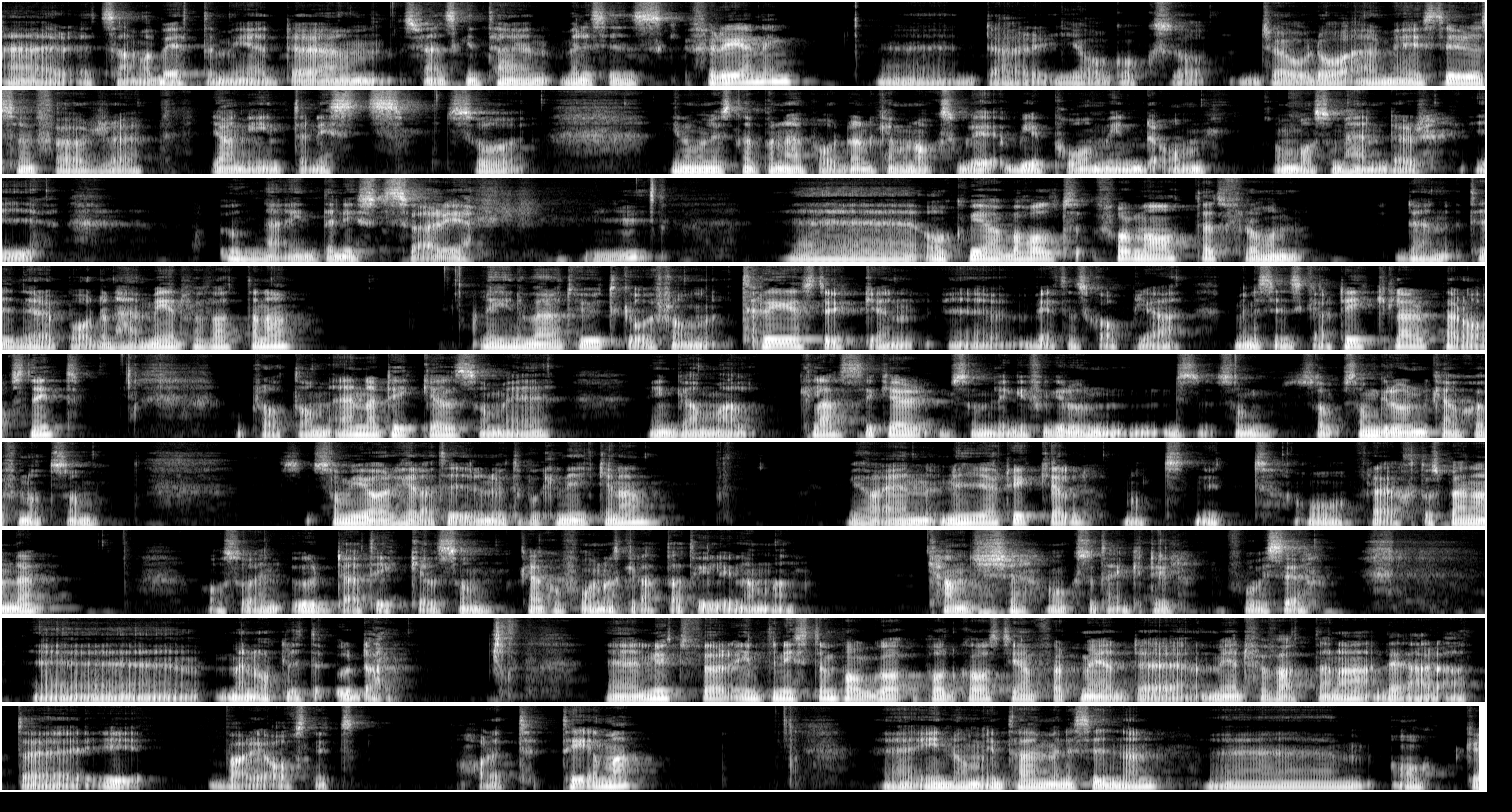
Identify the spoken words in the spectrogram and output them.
är ett samarbete med eh, Svensk internmedicinsk förening. Eh, där jag också, Joe, då är med i styrelsen för eh, Young Internists. Så genom att lyssna på den här podden kan man också bli, bli påmind om, om vad som händer i unga internist-Sverige. Eh, och vi har behållit formatet från den tidigare podden här, Medförfattarna. Det innebär att vi utgår från tre stycken eh, vetenskapliga medicinska artiklar per avsnitt. Och pratar om en artikel som är en gammal klassiker som ligger för grund, som, som, som grund kanske för något som, som vi gör hela tiden ute på klinikerna. Vi har en ny artikel, något nytt och fräscht och spännande. Och så en udda artikel som kanske får en att skratta till innan man kanske också tänker till. får vi se. Eh, men något lite udda. Eh, nytt för Internisten podcast jämfört med, eh, med författarna, det är att eh, i varje avsnitt har ett tema eh, inom internmedicinen. Eh, och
